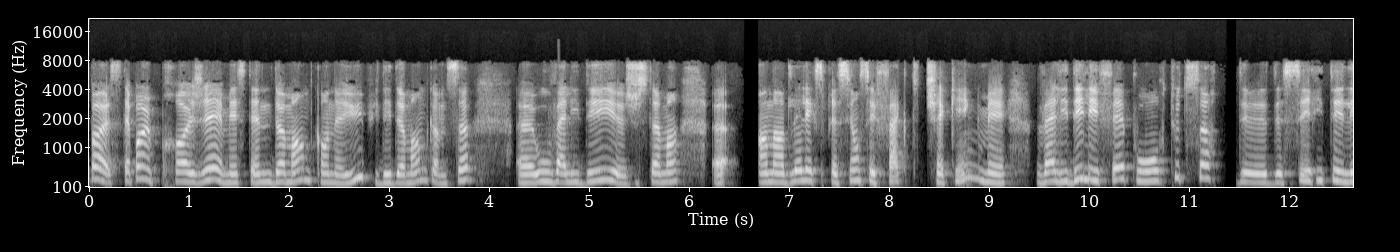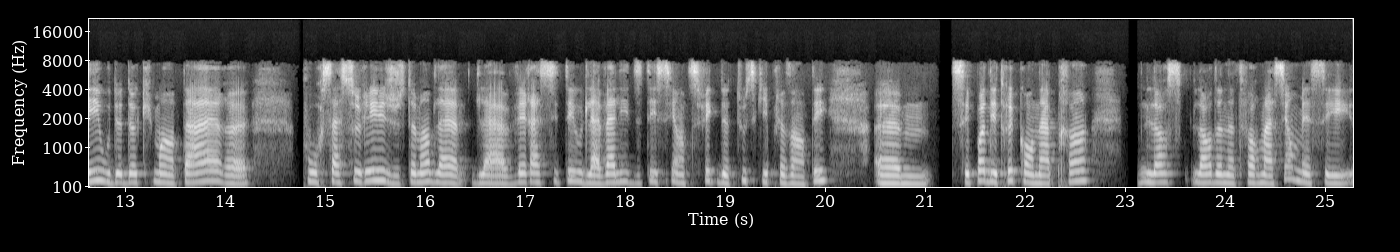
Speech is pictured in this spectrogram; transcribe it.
pas, c'était pas un projet, mais c'était une demande qu'on a eue, puis des demandes comme ça, ou valider justement en anglais, l'expression, c'est fact-checking, mais valider les faits pour toutes sortes de séries télé ou de documentaires pour s'assurer justement de la, de la, véracité ou de la validité scientifique de tout ce qui est présenté. Euh, c'est pas des trucs qu'on apprend lors, lors de notre formation, mais c'est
